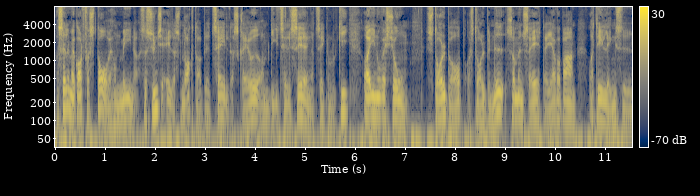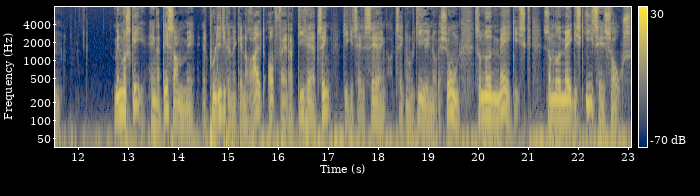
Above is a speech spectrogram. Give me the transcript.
Og selvom jeg godt forstår, hvad hun mener, så synes jeg ellers nok, der er blevet talt og skrevet om digitalisering og teknologi og innovation. Stolpe op og stolpe ned, som man sagde, da jeg var barn, og det er længe siden. Men måske hænger det sammen med, at politikerne generelt opfatter de her ting, digitalisering og teknologi og innovation, som noget magisk, som noget magisk IT-sovs,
